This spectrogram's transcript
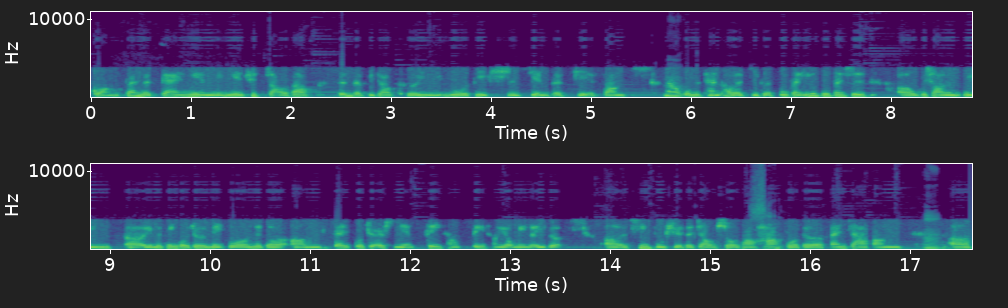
广泛的概念里面去找到真的比较可以落地实践的解方。那我们参考了几个部分，一个部分是呃，我不晓得您呃有没有听过，就是美国那个嗯，在过去二十年非常非常有名的一个呃幸福学的教授，然后哈佛的班夏邦，嗯。呃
